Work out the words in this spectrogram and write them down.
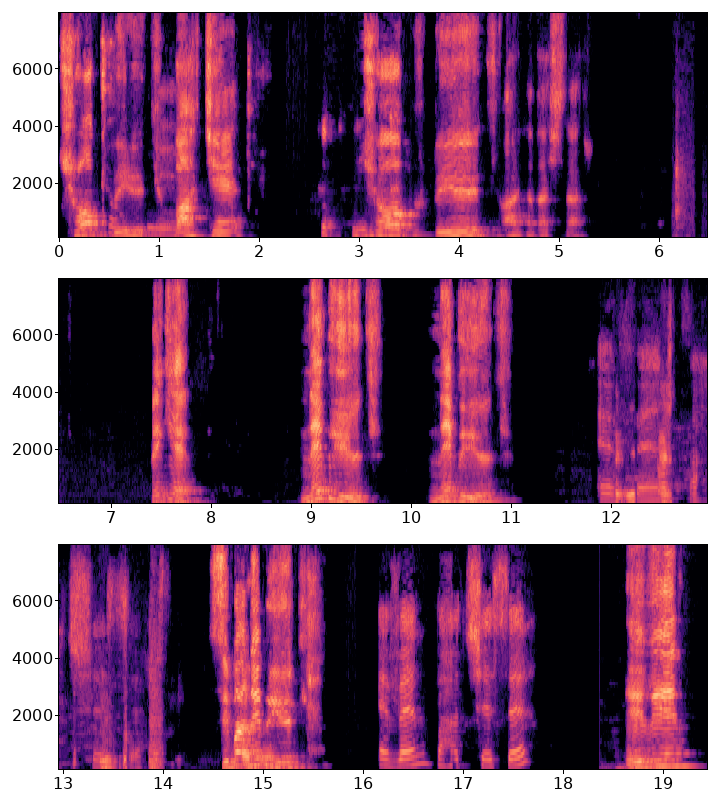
Çok büyük. büyük. Bahçe çok büyük arkadaşlar. Peki ne büyük? Ne büyük? Evin bahçesi. Siba ne büyük? Evin bahçesi. Evin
